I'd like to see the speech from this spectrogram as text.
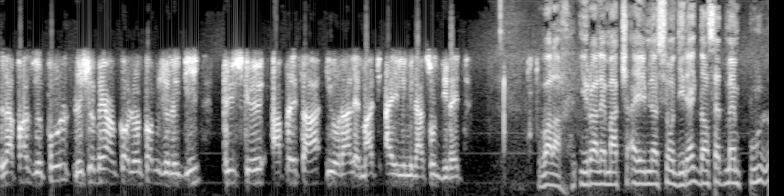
la phase de poule. Le chemin est encore long, comme je le dis, puisque après ça, il y aura les matchs à élimination directe. Voilà, il y aura les matchs à élimination directe. Dans cette même poule,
